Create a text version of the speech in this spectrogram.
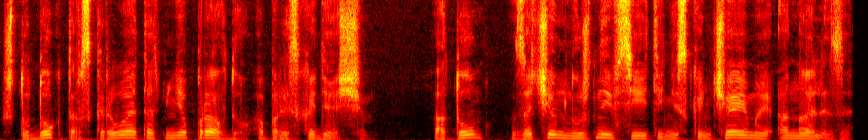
что доктор скрывает от меня правду о происходящем, о том, зачем нужны все эти нескончаемые анализы.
